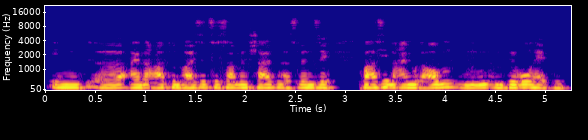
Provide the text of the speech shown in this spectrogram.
in äh, einer Art und Weise zusammenschalten, als wenn sie quasi in einem Raum ein, ein Büro hätten.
